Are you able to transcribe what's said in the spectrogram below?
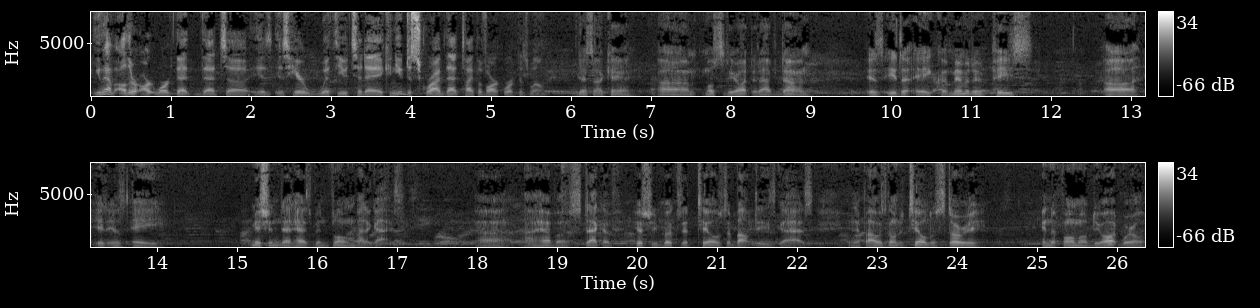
You have other artwork that that uh, is is here with you today. Can you describe that type of artwork as well? Yes, I can. Um, most of the art that I've done is either a commemorative piece, uh, it is a mission that has been flown by the guys. Uh, I have a stack of history books that tells about these guys, and if I was going to tell the story in the form of the art world,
